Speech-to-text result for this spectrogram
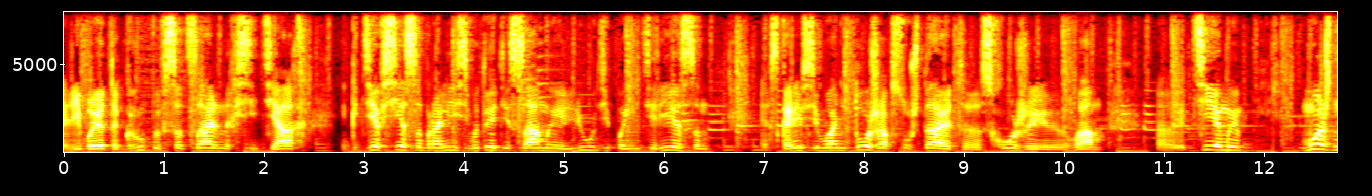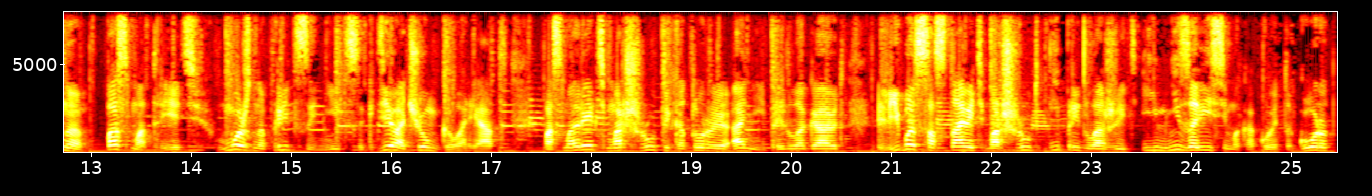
либо это группы в социальных сетях, где все собрались вот эти самые люди по интересам. Скорее всего, они тоже обсуждают э, схожие вам э, темы. Можно посмотреть, можно прицениться, где о чем говорят, посмотреть маршруты, которые они предлагают, либо составить маршрут и предложить им, независимо какой это город.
